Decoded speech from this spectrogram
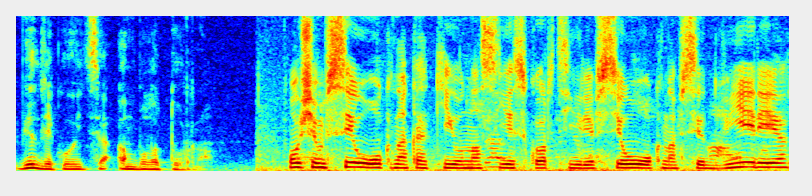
Він лікується амбулаторно. В общем, все окна, какие у нас есть в квартире, все окна, все двери,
